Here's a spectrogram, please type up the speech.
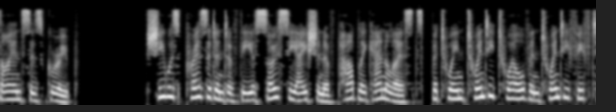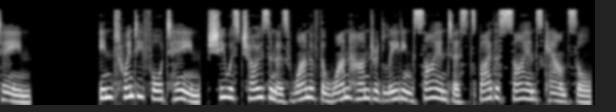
Sciences Group. She was president of the Association of Public Analysts, between 2012 and 2015. In 2014, she was chosen as one of the 100 leading scientists by the Science Council.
